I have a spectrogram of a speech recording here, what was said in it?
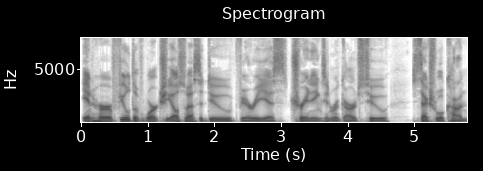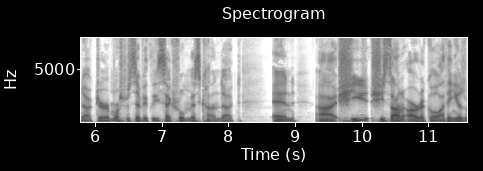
in her field of work, she also has to do various trainings in regards to sexual conduct, or more specifically, sexual misconduct. And uh, she she saw an article. I think it was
